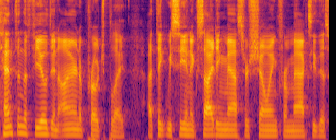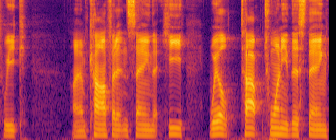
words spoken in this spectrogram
10th in the field in iron approach play. I think we see an exciting Masters showing from Maxi this week. I am confident in saying that he will top 20 this thing,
